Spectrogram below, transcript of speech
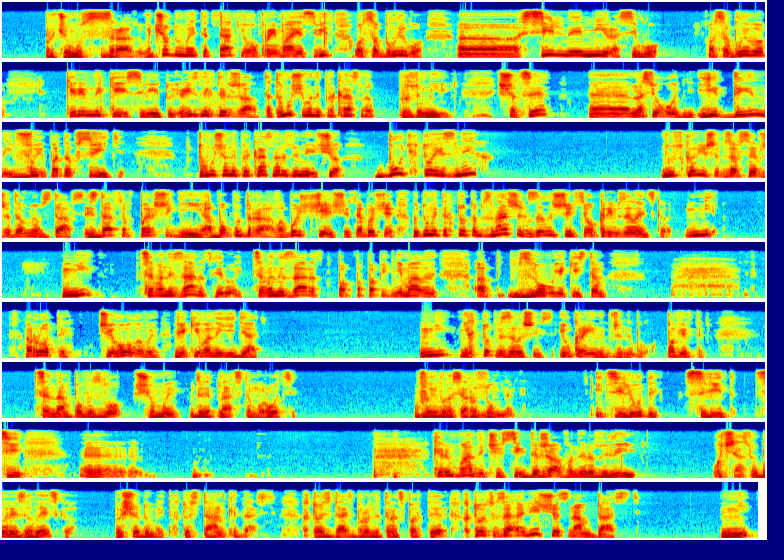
Причому зразу. Ви що думаєте, так його приймає світ, особливо е- сильне міра сього, особливо керівники світу, різних держав, та тому, що вони прекрасно розуміють, що це е, на сьогодні єдиний випадок в світі. Тому що вони прекрасно розуміють, що будь-хто із них. Ну, скоріше б за все, вже давно б здався. І здався в перші дні, або пудрав, або ще щось, або ще. Ви думаєте, хто там з наших залишився, окрім Зеленського? Ні. Ні. Це вони зараз герої. Це вони зараз попіднімали знову якісь там роти чи голови, в які вони їдять. Ні, ніхто б не залишився, і України б вже не було. Повірте, це нам повезло, що ми в 19-му році виявилися розумними. І ці люди, світ, ці е, керманичі всіх держав, вони розуміють. От час убери Зеленського. Ви що думаєте, хтось танки дасть, хтось дасть бронетранспортер, хтось взагалі щось нам дасть? Ні.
